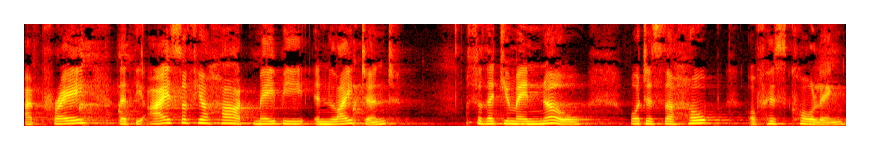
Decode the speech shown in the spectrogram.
I pray that the eyes of your heart may be enlightened so that you may know what is the hope of His calling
